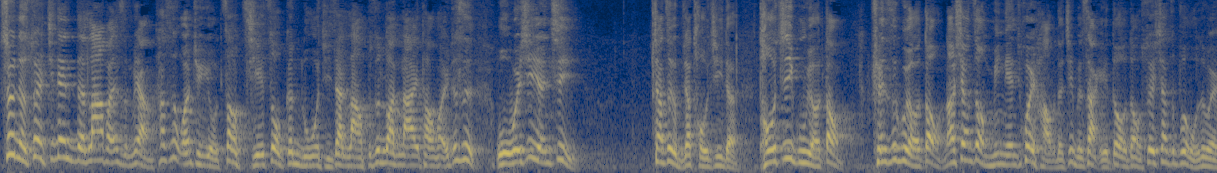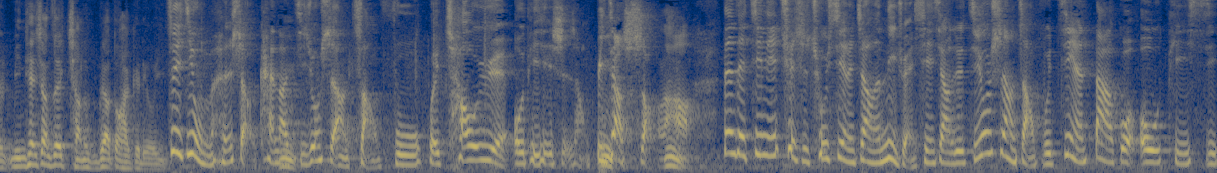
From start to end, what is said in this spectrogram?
所以呢，所以今天的拉盘是怎么样？它是完全有照节奏跟逻辑在拉，不是乱拉一套话。也就是我维系人气，像这个比较投机的，投机股有动。权值股有动，然后像这种明年会好的，基本上也都有动，所以像这部分，我认为明天像这些强的股票都还可以留意。最近我们很少看到集中市场涨幅会超越 OTC 市场，比较少了啊。但在今天确实出现了这样的逆转现象，就是集中市场涨幅竟然大过 OTC，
